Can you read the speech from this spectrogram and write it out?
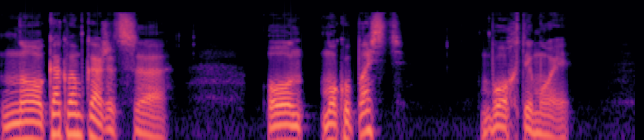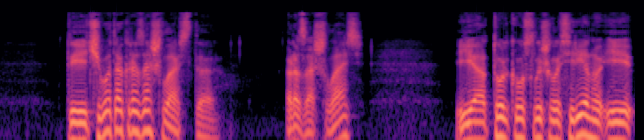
Но, как вам кажется, он мог упасть?» Бог ты мой! Ты чего так разошлась-то? Разошлась? Я только услышала сирену и...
